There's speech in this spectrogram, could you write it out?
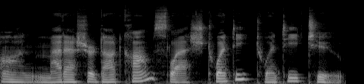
on mattasher.com slash 2022.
